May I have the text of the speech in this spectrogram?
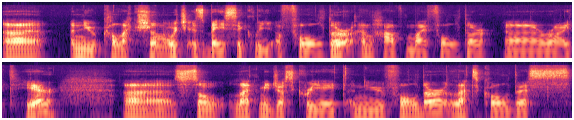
uh, a new collection, which is basically a folder, and have my folder uh, right here. Uh, so let me just create a new folder. Let's call this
